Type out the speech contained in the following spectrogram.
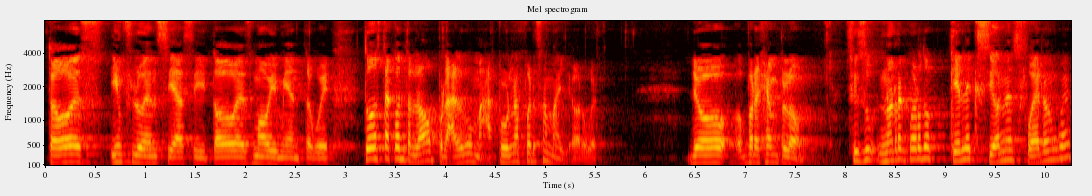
Todo es influencias y todo es movimiento, güey. Todo está controlado por algo más, por una fuerza mayor, güey. Yo, por ejemplo, si su- no recuerdo qué elecciones fueron, güey.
